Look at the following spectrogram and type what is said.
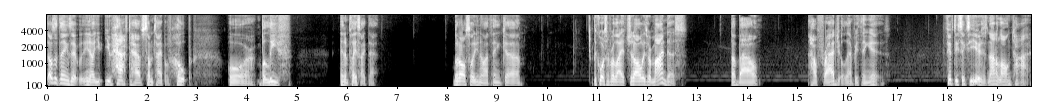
Those are things that, you know, you, you have to have some type of hope or belief in a place like that. But also, you know, I think uh, the course of her life should always remind us about how fragile everything is. 56 years is not a long time.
